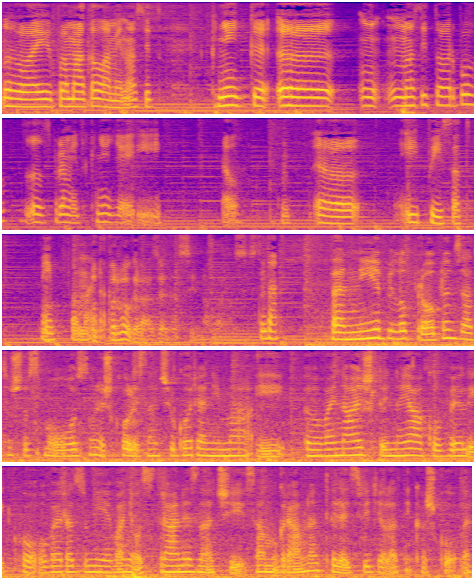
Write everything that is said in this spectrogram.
Ovaj, pomagala mi nositi knjige, uh, nositi torbu, spremiti knjige i, evo, i pisat mi pomagala. Od prvog razreda si imala asistenta? Da. Pa nije bilo problem zato što smo u osnovnoj školi, znači u Gorjanima i ovaj, naišli na jako veliko ovaj, razumijevanje od strane znači samog ravnatelja i svih djelatnika škole.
